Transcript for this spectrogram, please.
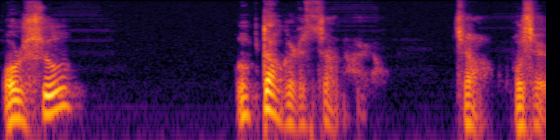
올 수 없다 그랬잖아요. 자, 보세요.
